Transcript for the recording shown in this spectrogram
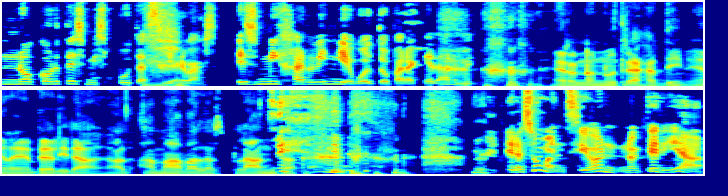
no cortes mis putas hierbas. Es mi jardín y he vuelto para quedarme. Era una nutria jardín, era en realidad. Amaba las plantas. Era su mansión, no quería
